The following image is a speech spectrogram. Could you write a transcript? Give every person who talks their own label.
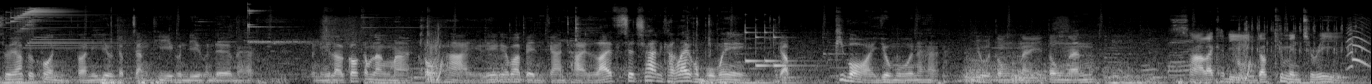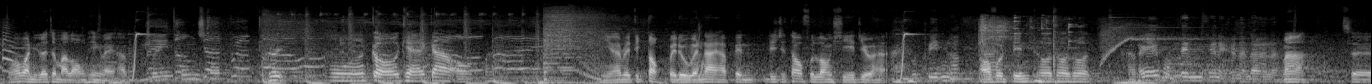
Speaker 1: สวัสดีครับทุกคนตอนนี้อยู่กับจังทีคนดีคนเดิมนะฮะวันนี้เราก็กำลังมากองถ่ายเรียกได้ว่าเป็นการถ่ายไลฟ์เซสชั่นครั้งแรกของผมเอง กับพี่บอยโยโมนะฮะ อยู่ตรงไหนตรงนั้นสารคดีด็อกิเมนทารีเพราะว่าวันนี้เราจะมาร้องเพลงอะไรครับเฮ้ยโอ้ก็แค่ก้าวออกมานี่ครับในทิกตอกไปดูกันได้ครับ เป็นดิจิตอลฟุตลองชีตอยู่ฮะ
Speaker 2: คุณปิ้นครับ
Speaker 1: อ๋อฟุตปิ้นโทษโทษโทษครับ
Speaker 2: เฮ้ยผมเต้นแค่ไหนแค่นั้นได้แล้วนะ
Speaker 1: มาเจอ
